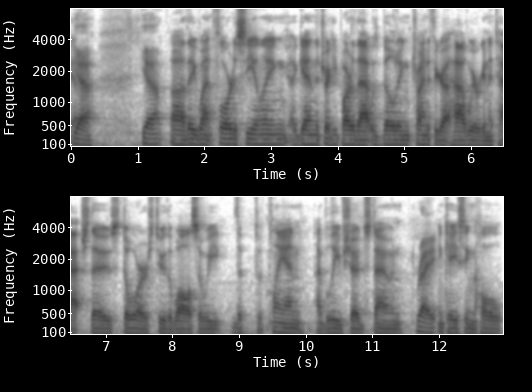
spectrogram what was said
Yeah. Yeah. Uh, they went floor to ceiling. Again, the tricky part of that was building, trying to figure out how we were going to attach those doors to the wall. So we, the, the plan, I believe, showed stone, Right. encasing the whole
